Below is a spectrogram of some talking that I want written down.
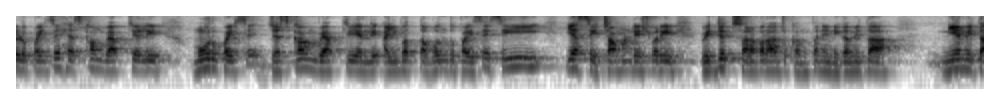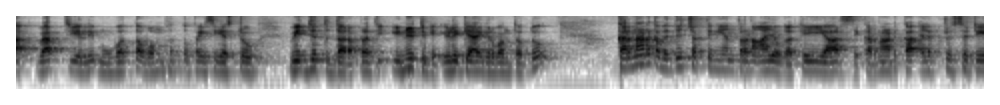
ಏಳು ಪೈಸೆ, ಹೆಸ್ಕಾಂ ವ್ಯಾಪ್ತಿಯಲ್ಲಿ ಮೂರು ಪೈಸೆ, ಜೆಸ್ಕಾಂ ವ್ಯಾಪ್ತಿಯಲ್ಲಿ ಐವತ್ತ ಒಂದು ಪೈಸೆ. ಸಿ ಎಸ್ ಸಿ ಚಾಮುಂಡೇಶ್ವರಿ ವಿದ್ಯುತ್ ಸರಬರಾಜು ಕಂಪನಿ ನಿಗಮಿತ ನಿಯಮಿತ ವ್ಯಾಪ್ತಿಯಲ್ಲಿ ಮೂವತ್ತ ಒಂಬತ್ತು ಪೈಸೆಯಷ್ಟು ವಿದ್ಯುತ್ ದರ ಪ್ರತಿ ಯೂನಿಟ್ಗೆ ಇಳಿಕೆಯಾಗಿರುವಂಥದ್ದು. ಕರ್ನಾಟಕ ವಿದ್ಯುತ್ ಶಕ್ತಿ ನಿಯಂತ್ರಣ ಆಯೋಗ K E R C Karnataka electricity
